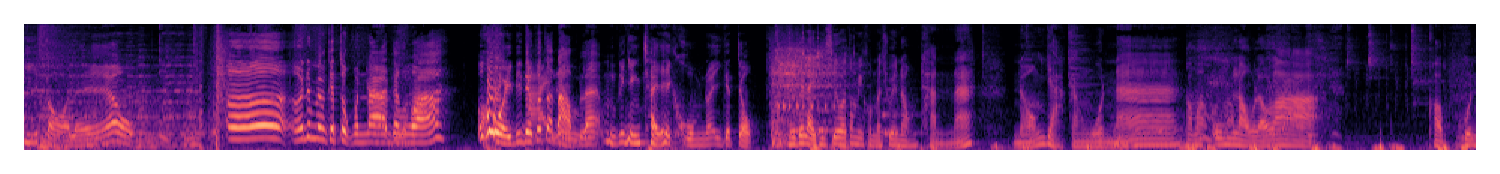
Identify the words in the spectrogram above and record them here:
พี่ต่อแล้ว เออ เออทำไมกระจกมันนานจังวะ โอ้ยดีเดียวก็จะดับแล้วมึงก็ยังใช้ให้คุ้มเนาะอีกระจกไม่เป็นไรพี่เชื่อว่าต้องมีคนมาช่วยน้องทันนะ น้องอย่ากังวลนะเขามาอุ้มเราแล้วล่ะขอบคุณ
